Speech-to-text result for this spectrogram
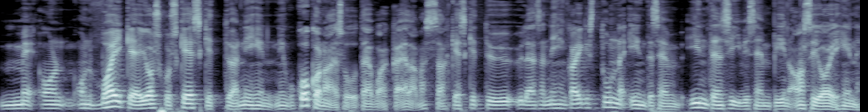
me on, on vaikea joskus keskittyä niihin niin kuin kokonaisuuteen vaikka elämässä. Keskittyy yleensä niihin kaikista tunneintensiivisempiin asioihin,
